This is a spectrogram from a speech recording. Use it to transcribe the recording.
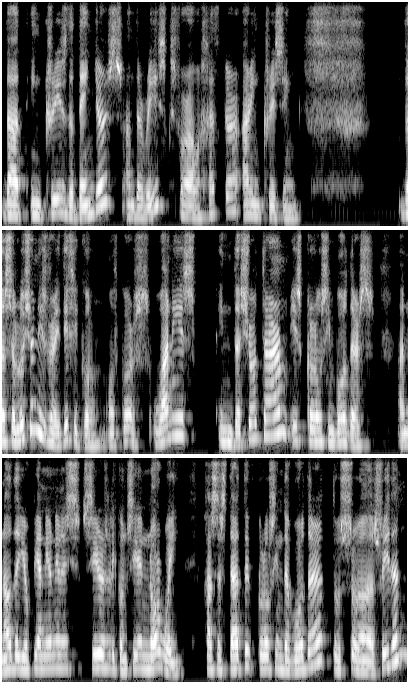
that increase the dangers and the risks for our healthcare are increasing. The solution is very difficult, of course. One is in the short term is closing borders. And now the European Union is seriously considering Norway has started closing the border to uh, Sweden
